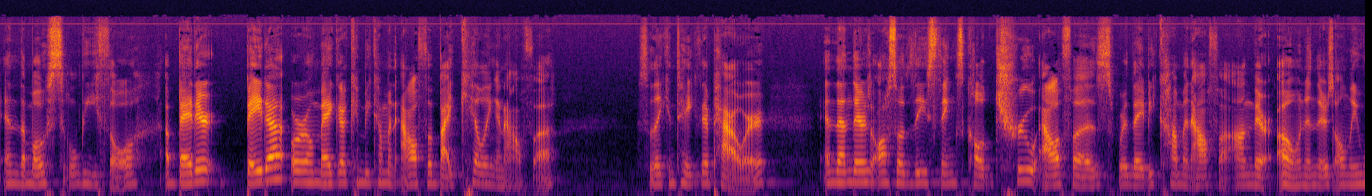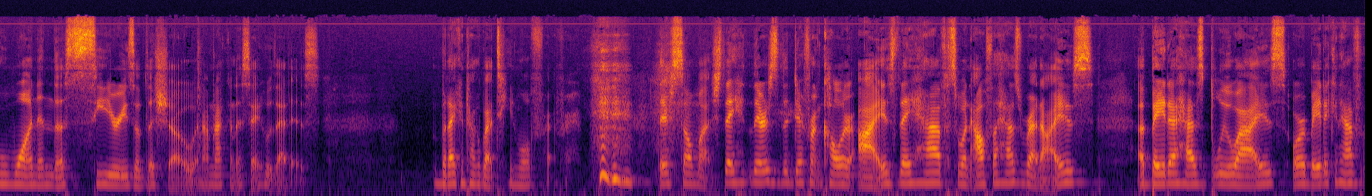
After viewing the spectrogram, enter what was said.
and the most lethal. A beta, beta or omega can become an alpha by killing an alpha, so they can take their power. And then there's also these things called true alphas, where they become an alpha on their own, and there's only one in the series of the show, and I'm not going to say who that is. But I can talk about Teen Wolf forever. there's so much. They there's the different color eyes they have. So an alpha has red eyes, a beta has blue eyes, or a beta can have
